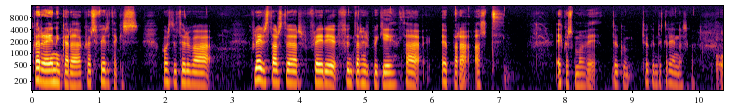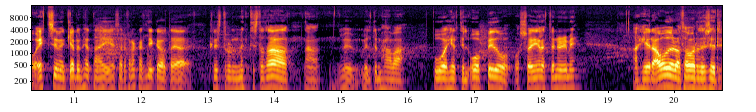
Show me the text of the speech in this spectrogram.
hverjar einingar eða hvers fyrirtækis. Hvort þau þurfa fleiri starfstöðar, fleiri fundarherbyggi, það er bara allt eitthvað sem við tökum, tökum til greina. Sko. Og eitt sem við gerðum hérna í þessari framkvæmt líka og þetta að Kristrún myndist á það að við vildum hafa búa hér til opið og, og sveigilegt vinnurými að hér áður að þá eru þessir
